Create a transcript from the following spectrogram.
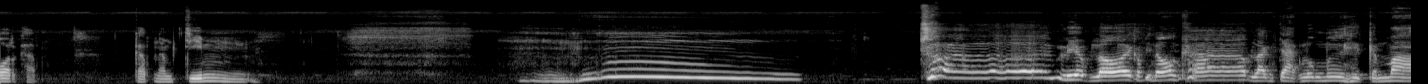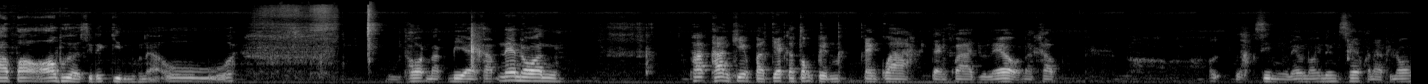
อดครับ กับน้ำจิ้มเรียบร้อยครับพี่น้องครับ หลังจากลงมือเห็ดกันมาปอเผื่อสิได้กินพุ่นะโอ้ทอดหมักเบียร์ครับ แน่นอน ภาคข้างเคียงปลาแจ็คก็ต้องเป็นแตงกวาแตงกวาอยู่แล้วนะครับ หลักซิมแล้วน้อยนึงแซ่บขนาดพี่น้อง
